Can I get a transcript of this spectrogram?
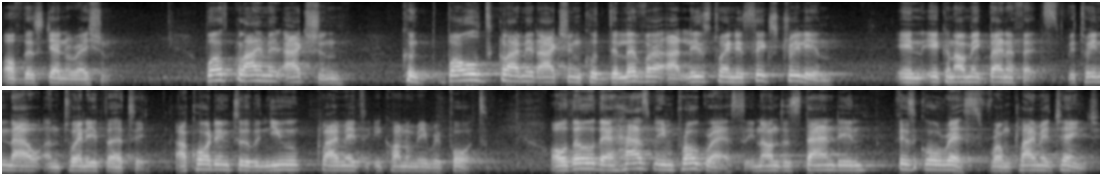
of this generation. Both climate action could, bold climate action could deliver at least 26 trillion in economic benefits between now and 2030 according to the new Climate Economy Report. Although there has been progress in understanding physical risks from climate change,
